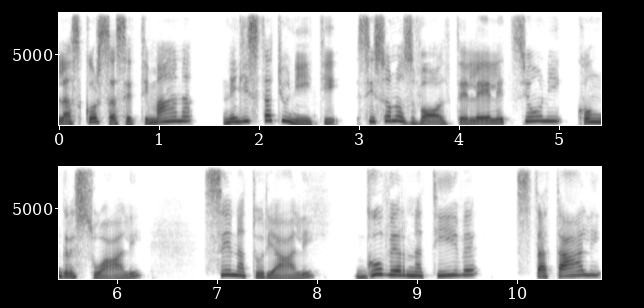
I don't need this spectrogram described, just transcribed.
La scorsa settimana negli Stati Uniti si sono svolte le elezioni congressuali, senatoriali, governative, statali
